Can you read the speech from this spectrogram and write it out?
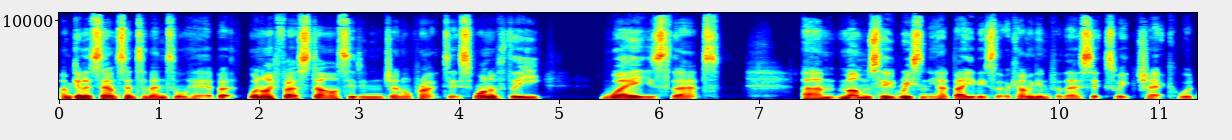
I'm going to sound sentimental here, but when I first started in general practice, one of the ways that um, mums who'd recently had babies that were coming in for their six week check would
